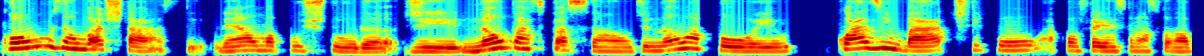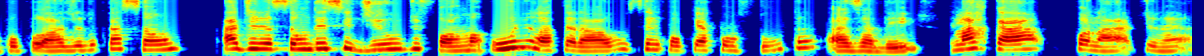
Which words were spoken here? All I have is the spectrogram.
Como não bastasse né, uma postura de não participação, de não apoio, quase embate com a Conferência Nacional Popular de Educação, a direção decidiu, de forma unilateral, sem qualquer consulta às ADEs, marcar CONAD, né?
